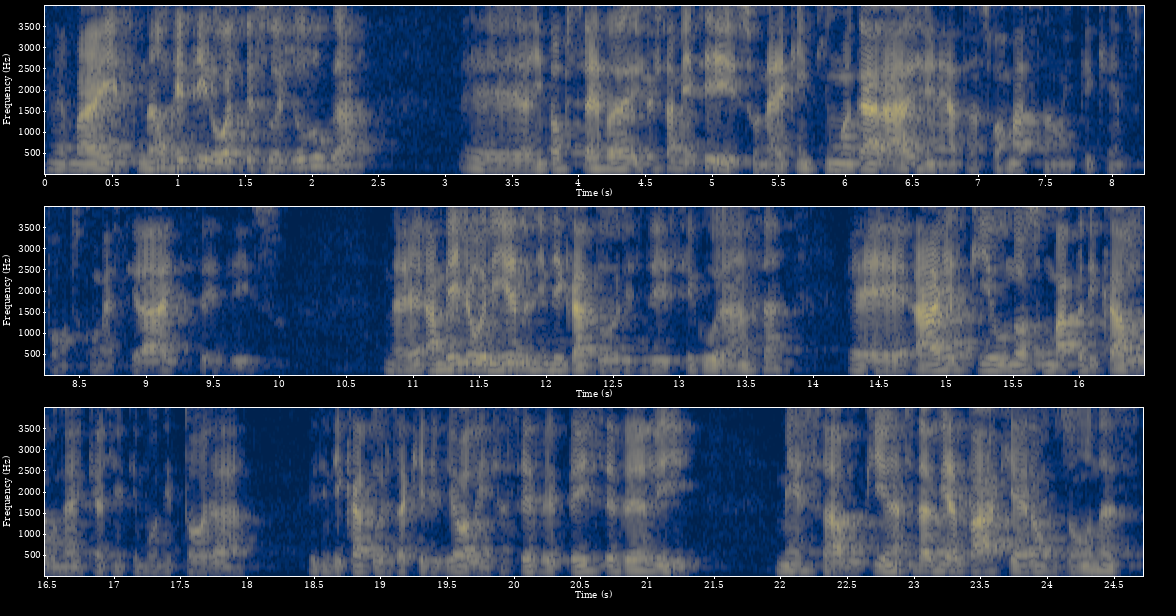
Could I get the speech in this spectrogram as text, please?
né, mas não retirou as pessoas do lugar. É, a gente observa justamente isso, né? Quem tinha uma garagem, né, a transformação em pequenos pontos comerciais de serviço, né, a melhoria nos indicadores de segurança é, áreas que o nosso mapa de calor, né, que a gente monitora os indicadores aqui de violência, CVP e CVLI, mensal, o que antes da Via Parque eram zonas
